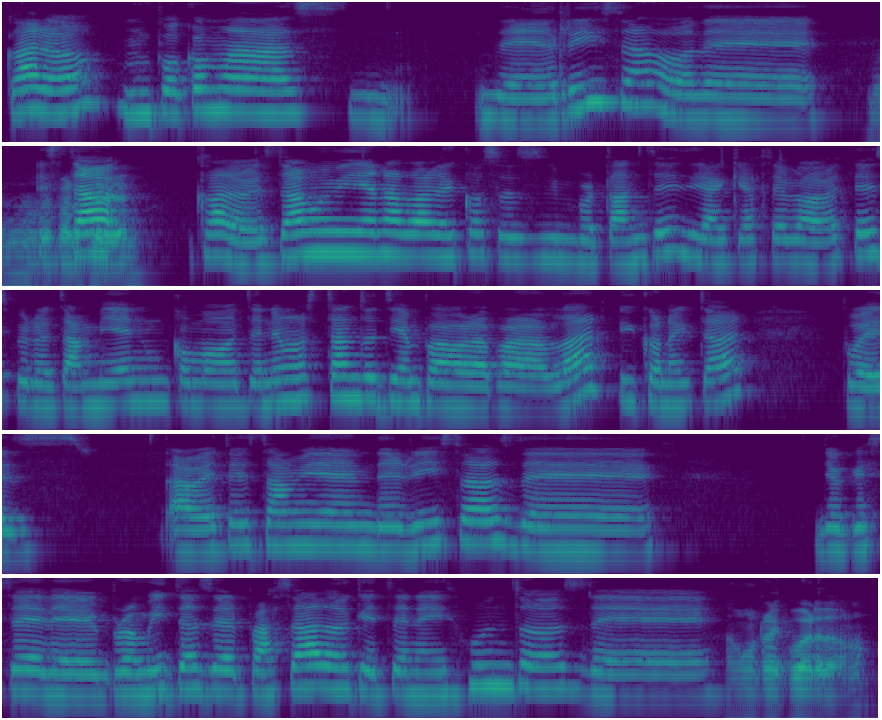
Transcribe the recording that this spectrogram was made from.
Claro, un poco más de risa o de... está, claro, está muy bien hablar de cosas importantes y hay que hacerlo a veces, pero también como tenemos tanto tiempo ahora para hablar y conectar, pues a veces también de risas, de yo qué sé, de bromitas del pasado que tenéis juntos, de... Algún recuerdo, ¿no?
